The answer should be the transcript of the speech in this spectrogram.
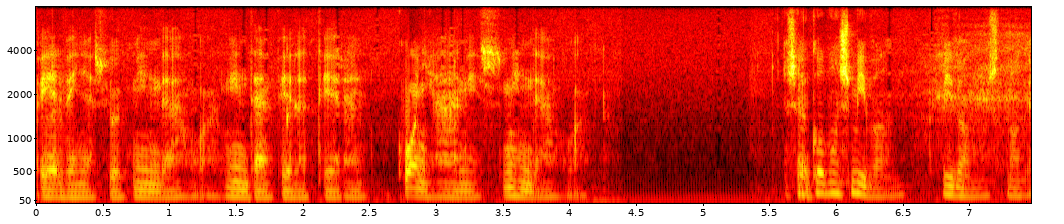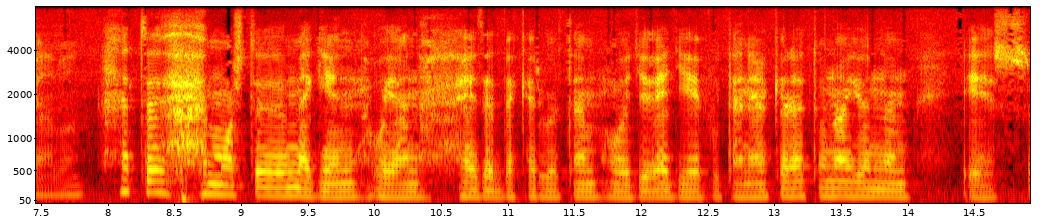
érvényesült mindenhol, mindenféle téren, konyhán is, mindenhol. És akkor most mi van? Mi van most magában? Hát most megint olyan helyzetbe kerültem, hogy egy év után el kellett onnan jönnöm, és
